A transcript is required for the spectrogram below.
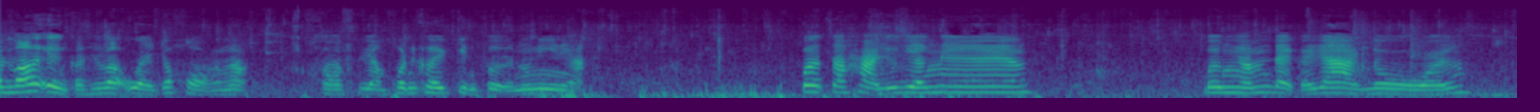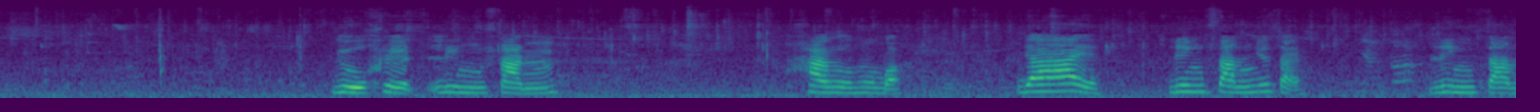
คันว่าเองก็ที่ว่าอวยเจ้าของเนาะขอเสียงคนเคยกินเปิดนู่นนี่เนี่ย เปิดสาขาอยู่เลี้ยงแน่เบิ้งน้ำแดกก็ยากโดย อยู่เขตลิงซันค่าทงทางบอกยายลิงซันอยู่ใส่ลิงซัน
